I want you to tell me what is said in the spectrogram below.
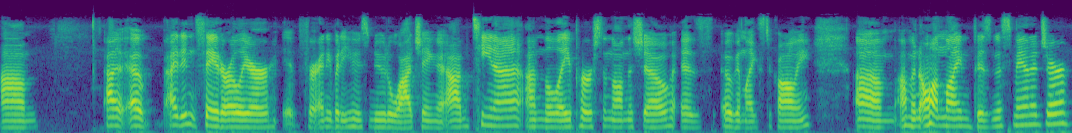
Um, I, I, I didn't say it earlier for anybody who's new to watching. I'm Tina. I'm the layperson on the show, as Ogun likes to call me. Um, I'm an online business manager.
